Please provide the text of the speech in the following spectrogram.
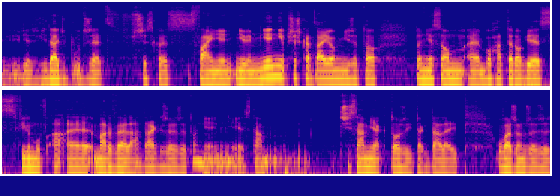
wi- wiesz, widać budżet, wszystko jest fajnie, nie wiem, nie, nie przeszkadzają mi, że to, to nie są e, bohaterowie z filmów e, Marvela, tak, że, że to nie, nie jest tam ci sami aktorzy i tak dalej. Uważam, że, że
